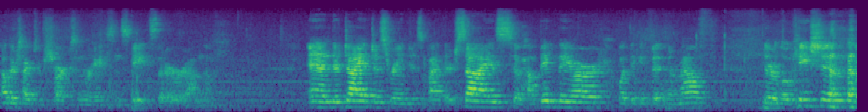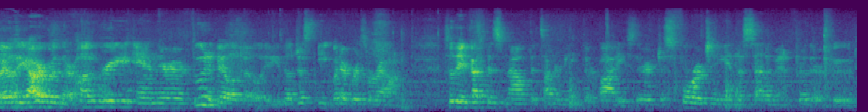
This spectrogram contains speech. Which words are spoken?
other types of sharks and rays and skates that are around them. And their diet just ranges by their size, so how big they are, what they can fit in their mouth, their location, where they are when they're hungry, and their food availability. They'll just eat whatever's around. So they've got this mouth that's underneath their body, so They're just foraging in the sediment for their food.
